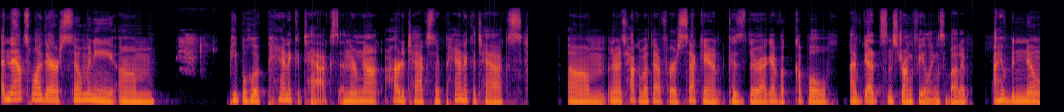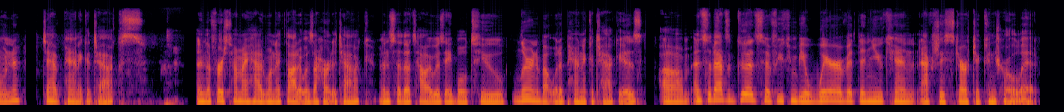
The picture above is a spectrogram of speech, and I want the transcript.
And that's why there are so many um people who have panic attacks and they're not heart attacks, they're panic attacks. Um and I talk about that for a second because there I have a couple I've got some strong feelings about it. I have been known to have panic attacks. And the first time I had one, I thought it was a heart attack. And so that's how I was able to learn about what a panic attack is. Um, and so that's good. So if you can be aware of it, then you can actually start to control it.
